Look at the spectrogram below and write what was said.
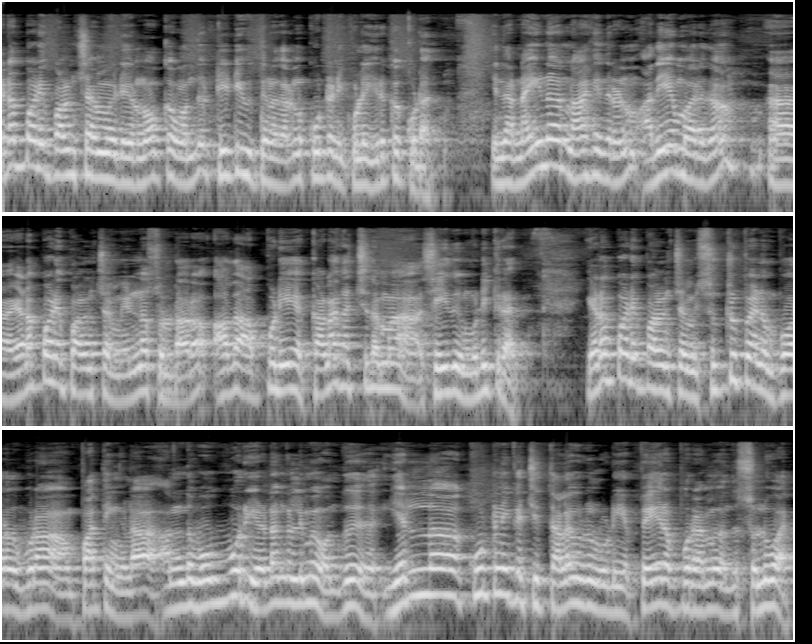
எடப்பாடி பழனிசாமியுடைய நோக்கம் வந்து டிடிவி தினகரன் கூட்டணிக்குள்ளே இருக்கக்கூடாது. இந்த நயினார் நாகேந்திரனும் அதே மாதிரி தான் எடப்பாடி பழனிசாமி என்ன சொல்கிறாரோ அதை அப்படியே கனகச்சிதமாக செய்து முடிக்கிறார். எடப்பாடி பழனிசாமி சுற்றுப்பயணம் போகிறது பூரா பார்த்தீங்களா அந்த ஒவ்வொரு இடங்கள்லையுமே வந்து எல்லா கூட்டணி கட்சி தலைவர்களுடைய பெயரை பூராமே வந்து சொல்லுவார்.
